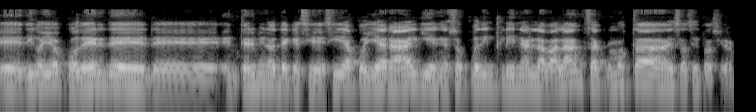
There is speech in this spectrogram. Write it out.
eh, digo yo, poder de, de, en términos de que si decide apoyar a alguien, eso puede inclinar la balanza. ¿Cómo está esa situación?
